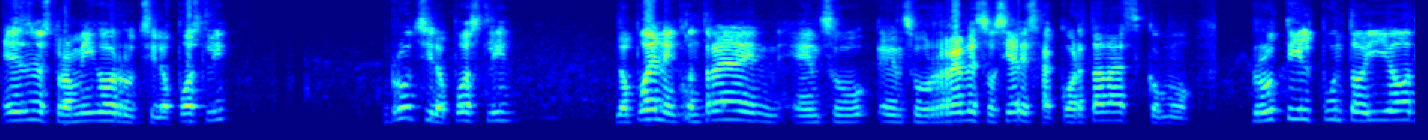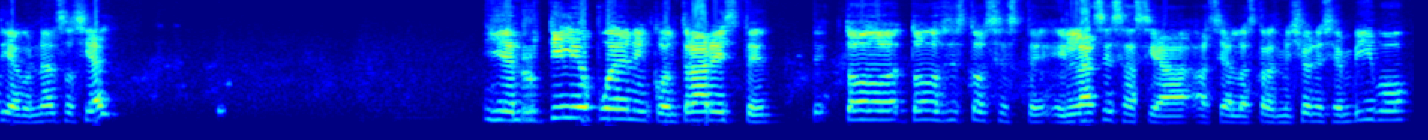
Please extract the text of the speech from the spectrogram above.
es nuestro amigo Rutzilopostli. Rutzilopostli. Lo pueden encontrar en, su, en sus redes sociales acortadas como rutil.io diagonal social. Y en Rutilio pueden encontrar este, todo, todos estos este, enlaces hacia, hacia las transmisiones en vivo.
